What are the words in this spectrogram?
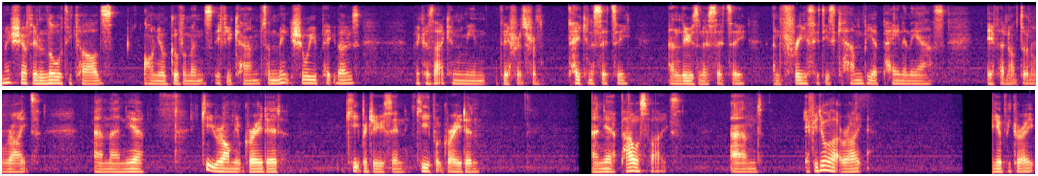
Make sure you have the loyalty cards on your governments if you can. So make sure you pick those because that can mean the difference from taking a city and losing a city. And free cities can be a pain in the ass if they're not done right. And then yeah, keep your army upgraded, keep producing, keep upgrading, and yeah, power spikes. And if you do all that right, you'll be great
